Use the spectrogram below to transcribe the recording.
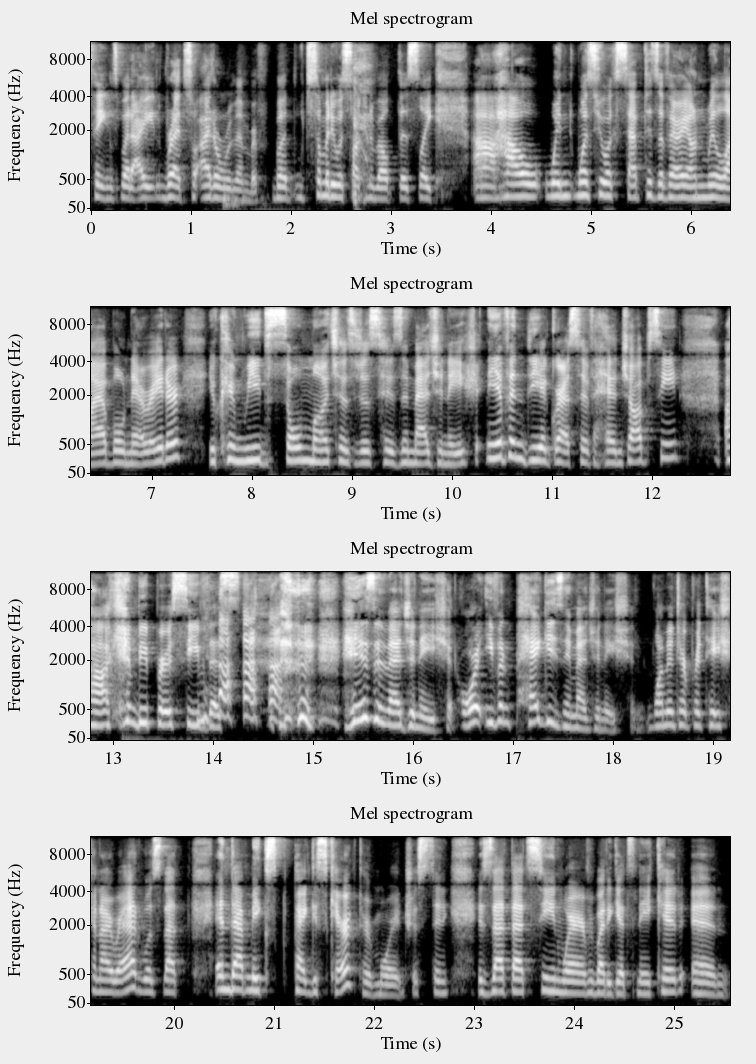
things, but I read so I don't remember. But somebody was talking about this, like uh, how when once you accept it's a very unreliable narrator, you can read so much as just his imagination. Even the aggressive hand job scene uh, can be perceived as his imagination or even Peggy's imagination. One interpretation I read was that, and that makes Peggy's character more interesting, is that that scene where everybody gets naked and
